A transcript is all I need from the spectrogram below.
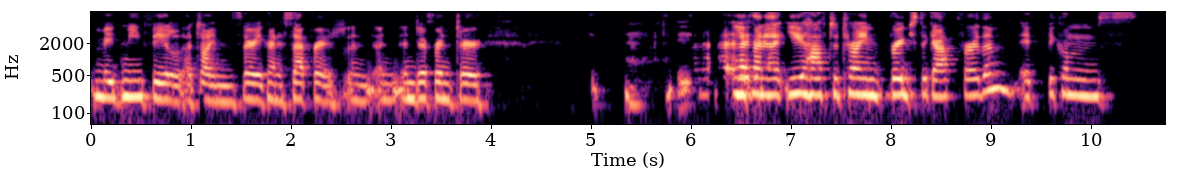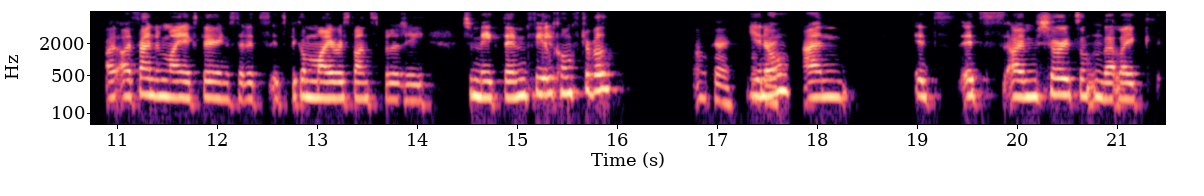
made me feel at times very kind of separate and and, and different or you kind of you have to try and bridge the gap for them. It becomes I, I found in my experience that it's it's become my responsibility to make them feel comfortable okay. you okay. know and it's it's i'm sure it's something that like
